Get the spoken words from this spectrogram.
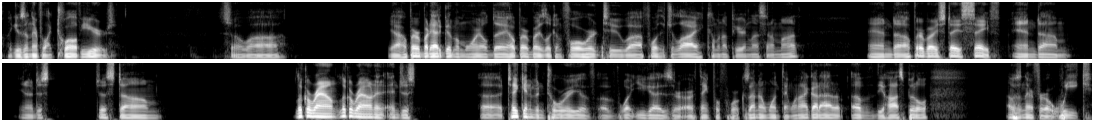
I think he was in there for like 12 years. So, uh, yeah, I hope everybody had a good Memorial Day. I hope everybody's looking forward to uh, Fourth of July coming up here in less than a month and uh, hope everybody stays safe and um, you know just just um, look around look around and, and just uh, take inventory of, of what you guys are, are thankful for because i know one thing when i got out of, the hospital i was in there for a week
